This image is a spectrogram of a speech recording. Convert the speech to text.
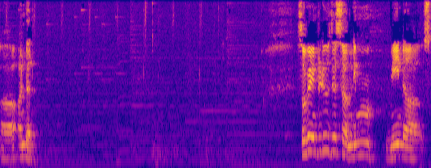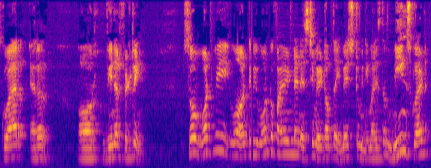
uh, undone. So we introduce this uh, minimum mean uh, square error or Wiener filtering. So what we want we want to find an estimate of the image to minimize the mean squared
